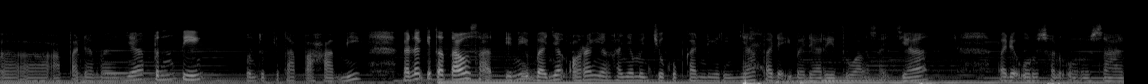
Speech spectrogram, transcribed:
uh, apa namanya penting untuk kita pahami. Karena kita tahu saat ini banyak orang yang hanya mencukupkan dirinya pada ibadah ritual saja pada urusan-urusan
